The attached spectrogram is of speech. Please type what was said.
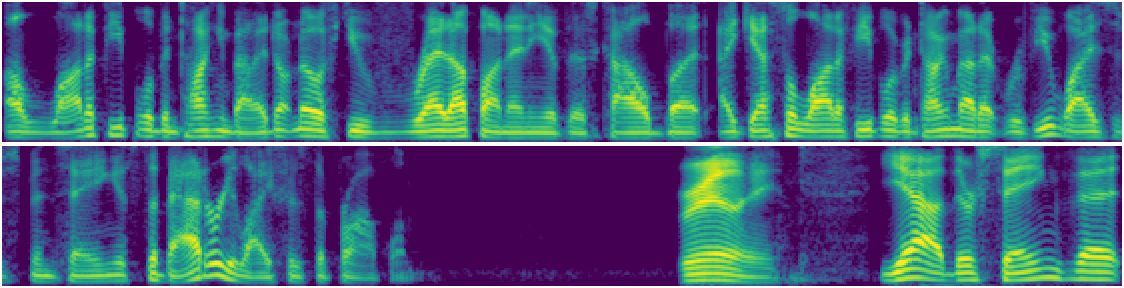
a lot of people have been talking about. I don't know if you've read up on any of this, Kyle, but I guess a lot of people have been talking about it review wise, have been saying it's the battery life is the problem. really? Yeah, they're saying that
